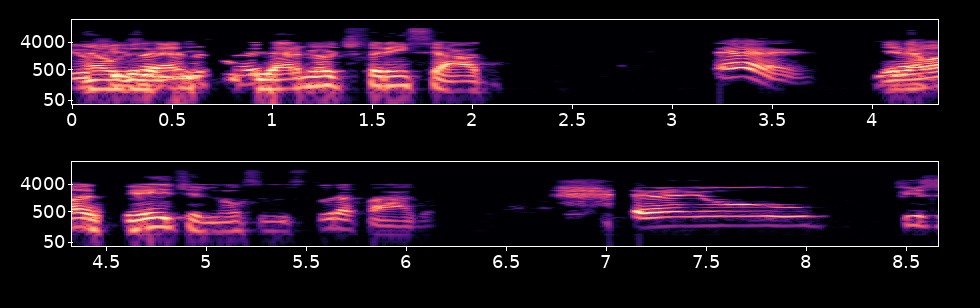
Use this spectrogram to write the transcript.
Eu é, fiz o Guilherme, a lista... o Guilherme é o diferenciado. É, Ele é. é um azeite, ele não se mistura com a água. É, eu fiz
